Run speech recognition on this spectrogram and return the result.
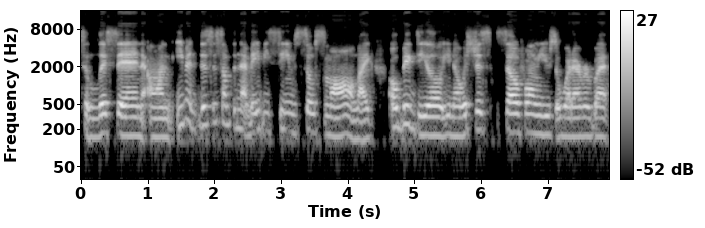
to listen on even this is something that maybe seems so small, like, oh, big deal, you know, it's just cell phone use or whatever. But,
